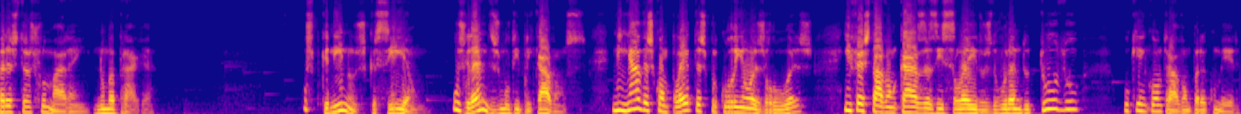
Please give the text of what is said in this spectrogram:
para se transformarem numa praga. Os pequeninos cresciam, os grandes multiplicavam-se. Ninhadas completas percorriam as ruas, infestavam casas e celeiros, devorando tudo o que encontravam para comer.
